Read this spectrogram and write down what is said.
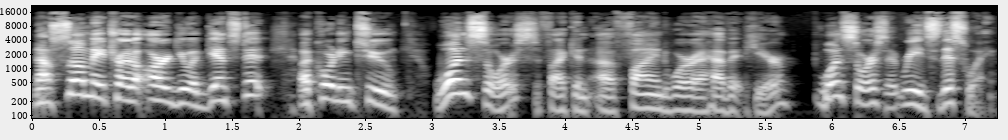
Now, some may try to argue against it. According to one source, if I can uh, find where I have it here, one source, it reads this way.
